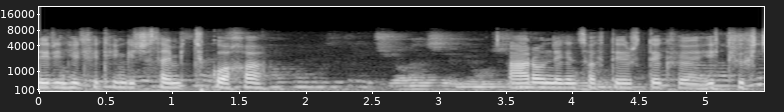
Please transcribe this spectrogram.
нэрийг хэлэхэд хин гэж сайн мэдэхгүй баха. 11 цагт ирдэг э, итгэгч.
